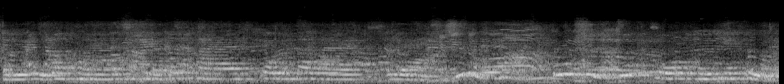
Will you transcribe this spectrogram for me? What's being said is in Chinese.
感觉五万团也都来给我们带来哇十五文嘛都是中国古典舞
